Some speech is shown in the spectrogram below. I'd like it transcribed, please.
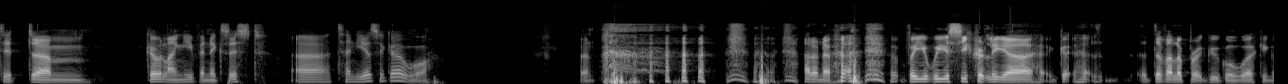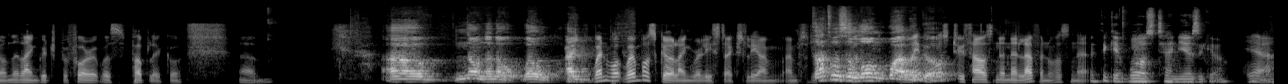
Did um, Golang even exist uh, ten years ago, or? I don't know. were you were you secretly uh, a developer at Google working on the language before it was public, or? Um... Uh, no, no, no. Well, I when when was Golang released? Actually, I'm I'm. that was a long while maybe ago. it was 2011, wasn't it? I think it was ten years ago. Yeah.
